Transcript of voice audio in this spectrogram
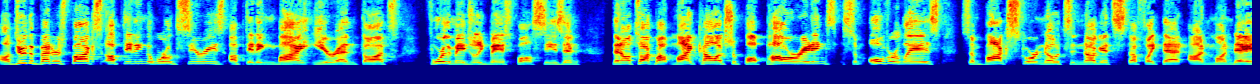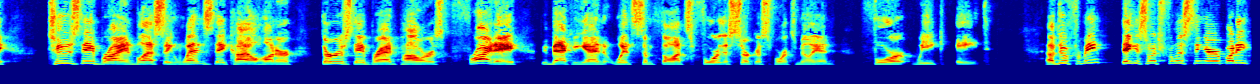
I'll do the Betters Box, updating the World Series, updating my year end thoughts for the Major League Baseball season. Then I'll talk about my college football power ratings, some overlays, some box score notes and nuggets, stuff like that on Monday. Tuesday, Brian Blessing. Wednesday, Kyle Hunter. Thursday, Brad Powers. Friday, be back again with some thoughts for the Circa Sports Million for week eight. That'll do it for me. Thank you so much for listening, everybody.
